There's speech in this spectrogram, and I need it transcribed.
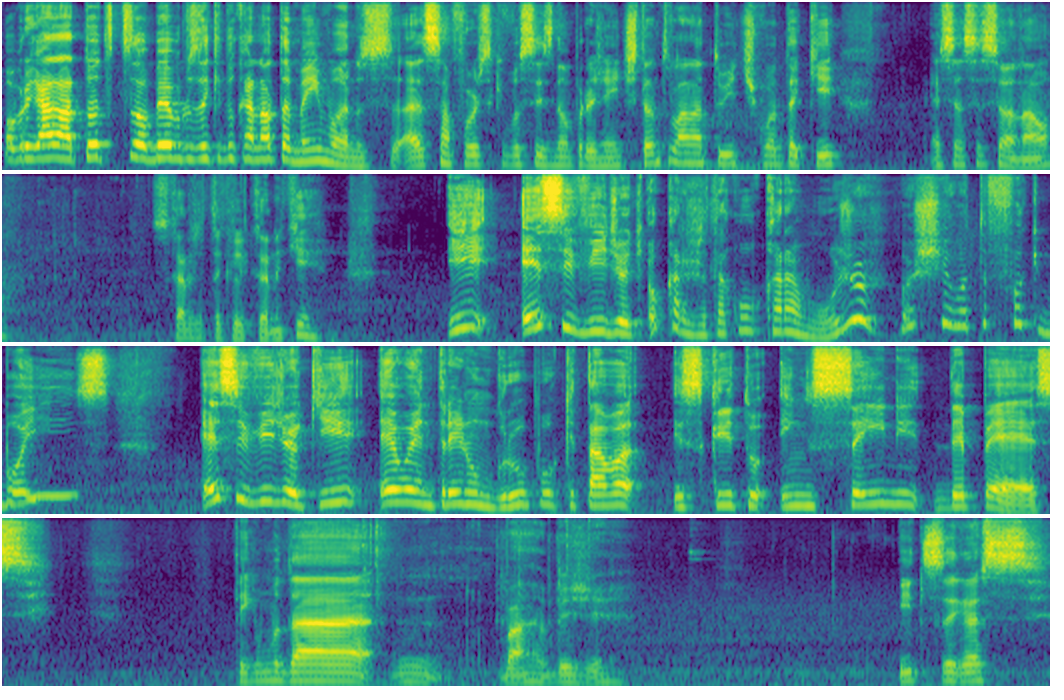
obrigado a todos que são membros aqui do canal também, manos. Essa força que vocês dão pra gente, tanto lá na Twitch quanto aqui, é sensacional. Os caras já estão tá clicando aqui. E esse vídeo aqui... O oh, cara já tá com o caramujo? Oxi, what the fuck, boys? Esse vídeo aqui, eu entrei num grupo que tava escrito Insane DPS. Tem que mudar... Hum, barra BG. Itzagas.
